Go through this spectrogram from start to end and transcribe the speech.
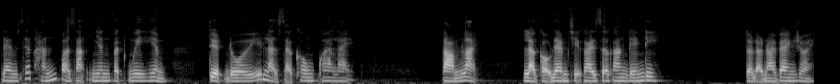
đem xếp hắn vào dạng nhân vật nguy hiểm, tuyệt đối là sẽ không qua lại. Tóm lại, là cậu đem chị gái dơ găng đến đi. Tôi đã nói với anh rồi,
